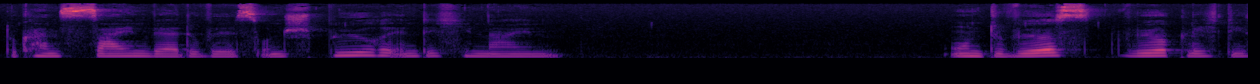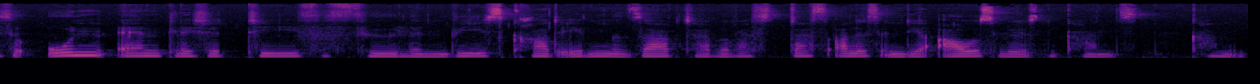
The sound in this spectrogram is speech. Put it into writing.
Du kannst sein, wer du willst und spüre in dich hinein. Und du wirst wirklich diese unendliche Tiefe fühlen, wie ich es gerade eben gesagt habe, was das alles in dir auslösen kannst, kann.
